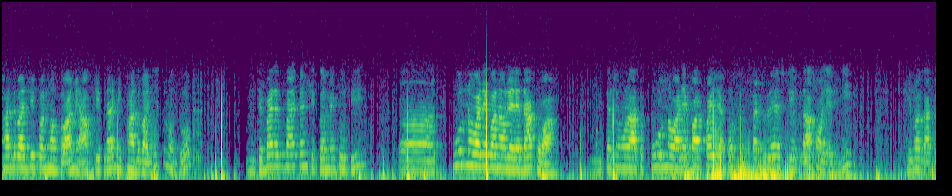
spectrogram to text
फांदभाजी पण म्हणतो आम्ही. आमच्या आम्ही फांदभाजीच म्हणतो. ते बऱ्याच बायकांची कमेंट होती पूर्ण वड्या बनवलेल्या दाखवा. मग त्याच्यामुळे आता पूर्ण वाड्या पार पाहिल्यापासून सगळ्या स्टेप दाखवल्या मी. हे बघा आता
